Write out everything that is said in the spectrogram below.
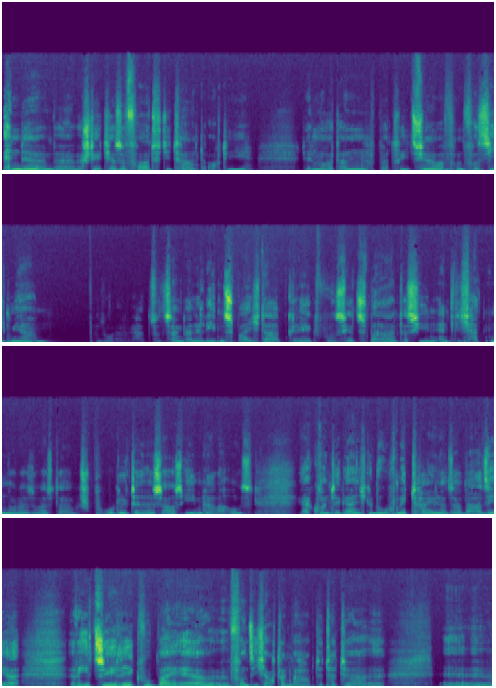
Ende, steht ja sofort die Tat, auch die, den Mord an Patricia von vor sieben Jahren. Also sozusagen eine Lebensbeichte abgelegt, wo es jetzt war, dass sie ihn endlich hatten oder sowas. Da sprudelte es aus ihm heraus. Er konnte gar nicht genug mitteilen, also er war sehr redselig, wobei er von sich auch dann behauptet hat, ja, äh, äh,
